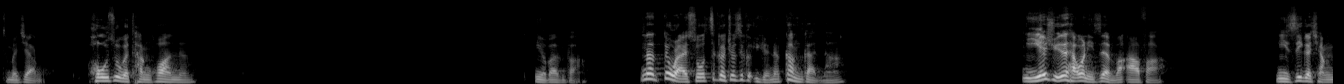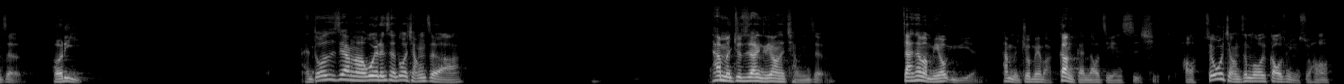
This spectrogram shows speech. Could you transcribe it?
怎么讲 hold 住个谈话呢？没有办法。那对我来说，这个就是个语言的杠杆啊。你也许在台湾你是很阿发，你是一个强者，合理。很多是这样啊，我也认识很多强者啊。他们就是这样一个样的强者，但他们没有语言，他们就没法杠杆到这件事情。好，所以我讲这么多，告诉你说，好，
